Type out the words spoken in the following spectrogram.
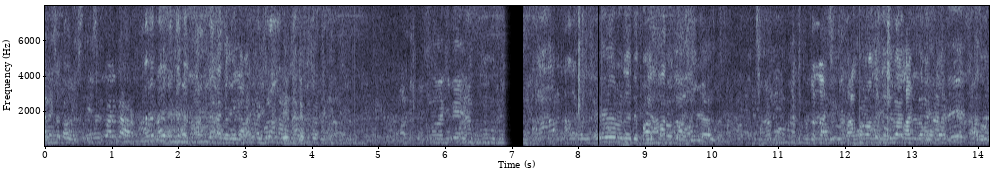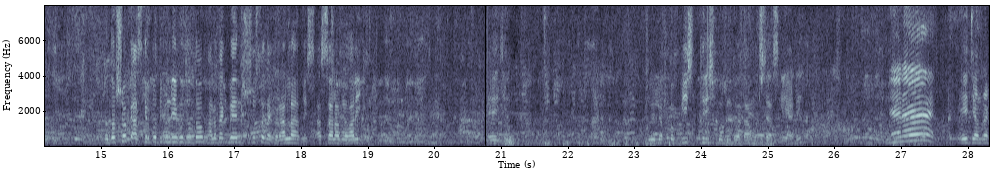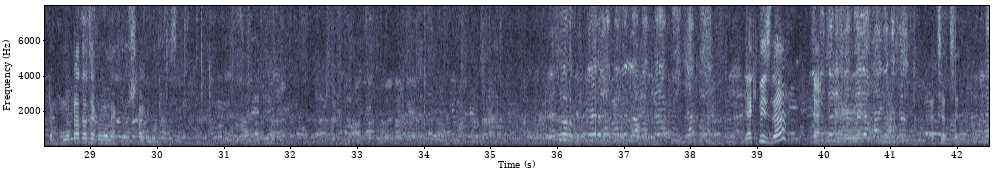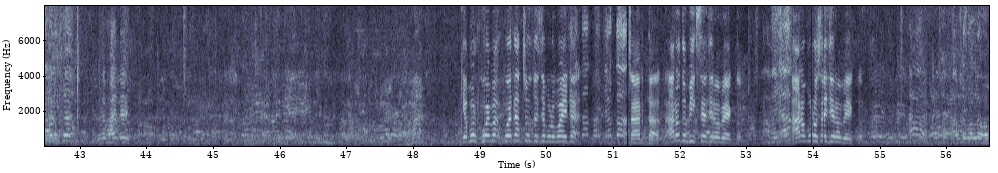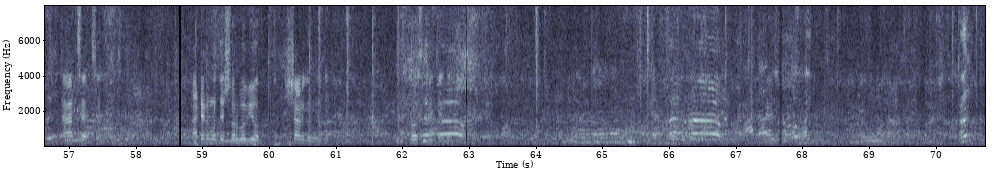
তো দর্শক আজকের প্রতিবন্ধী পর্যন্ত। ভালো থাকবেন সুস্থ থাকবেন। আল্লাহ হাফিজ। আসসালামু আলাইকুম। এই যে দুই লক্ষ বিশ ত্রিশ পর্যন্ত দাম উঠছে আজকে এই হাটে। এই যে আমরা একটা মোটা তাজা করুন একদম সাগর দেখতেছি। এক পিস না? আচ্ছা আচ্ছা। কেবল কয় দাঁত চলতেছে বড় ভাই এটা? চার দাঁত। আরও তো বিগ সাইজের হবে একদম। আরও বড় সাইজের হবে একদম। আচ্ছা আচ্ছা। হাটের মধ্যে সর্ববৃহৎ ষাড় গরু জাতের।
